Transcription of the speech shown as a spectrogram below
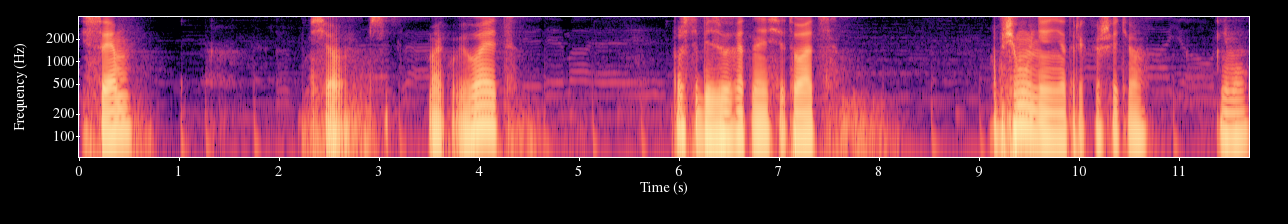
И Сэм. Все. Мэг убивает. Просто безвыходная ситуация. А почему у меня нет рикошетила к нему?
